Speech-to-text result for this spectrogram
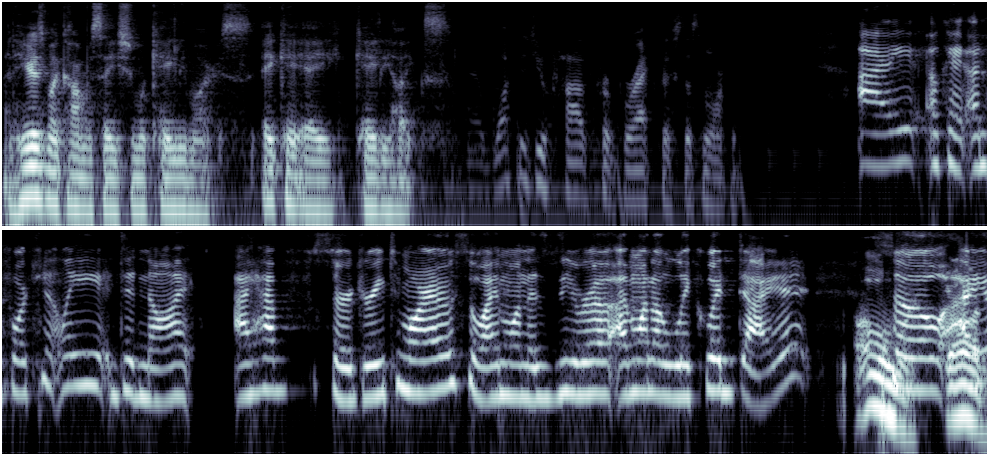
and here's my conversation with Kali Myers, aka Kalihikes. What did you have for breakfast this morning? I okay, unfortunately did not I have surgery tomorrow, so I'm on a zero. I'm on a liquid diet. Oh, so I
